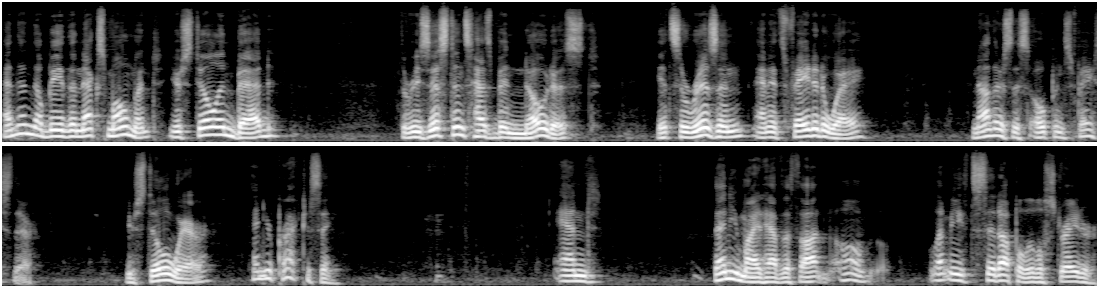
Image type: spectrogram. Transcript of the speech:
And then there'll be the next moment, you're still in bed, the resistance has been noticed, it's arisen and it's faded away. Now there's this open space there. You're still aware and you're practicing. And then you might have the thought, oh, let me sit up a little straighter.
